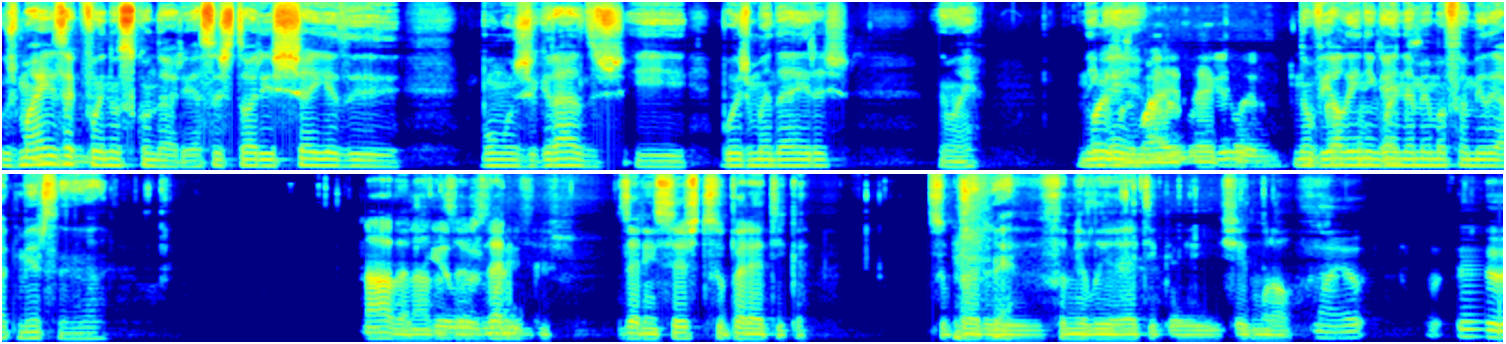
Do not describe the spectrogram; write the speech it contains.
Os Maias é que foi no secundário. Essa história cheia de bons grados e boas madeiras, não é? Pois, Ninguém, Maias é ler. não vi ali ninguém na complexo. mesma família a comer-se, nada. Nada, nada. Zero, zero, incesto, zero incesto, super ética. Super eh, família ética e cheia de moral. Não, eu, eu,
